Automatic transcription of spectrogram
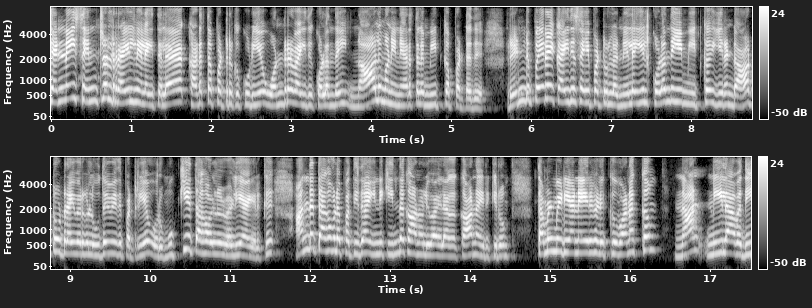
சென்னை சென்ட்ரல் ரயில் நிலையத்தில் கடத்தப்பட்டிருக்கக்கூடிய ஒன்றரை வயது குழந்தை நாலு மணி நேரத்தில் மீட்கப்பட்டது. ரெண்டு பேரை கைது செய்யப்பட்டுள்ள நிலையில் குழந்தையை மீட்க இரண்டு ஆட்டோ டிரைவர்கள் உதவியது பற்றிய ஒரு முக்கிய தகவல்கள் வெளியாகிருக்கு அந்த தகவலை பற்றி தான் இன்னைக்கு இந்த காணொலி வாயிலாக காண இருக்கிறோம். தமிழ் மீடியா நேயர்களுக்கு வணக்கம். நான் நீலாவதி.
